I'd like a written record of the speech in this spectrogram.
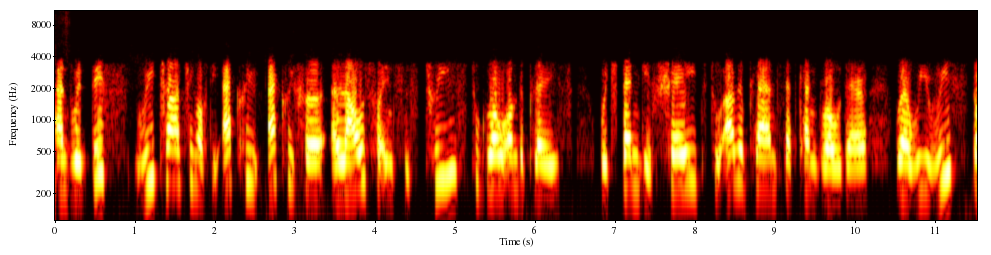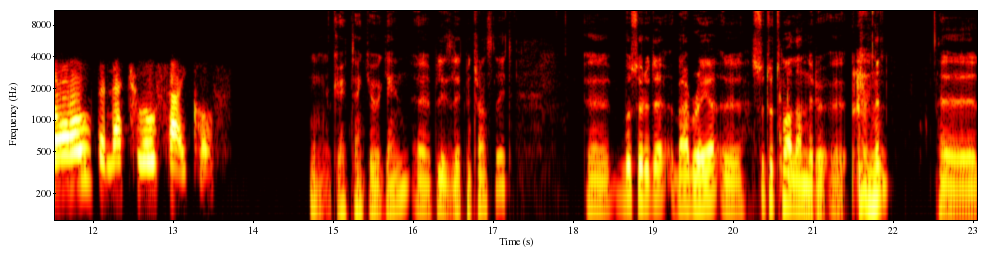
and with this recharging of the aquifer allows for instance trees to grow on the place which then give shade to other plants that can grow there, where we restore the natural cycles. Hmm, okay, thank you again. Uh, please let me translate. Uh, bu soruda Barbara'ya uh, su tutma alanlarının uh,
